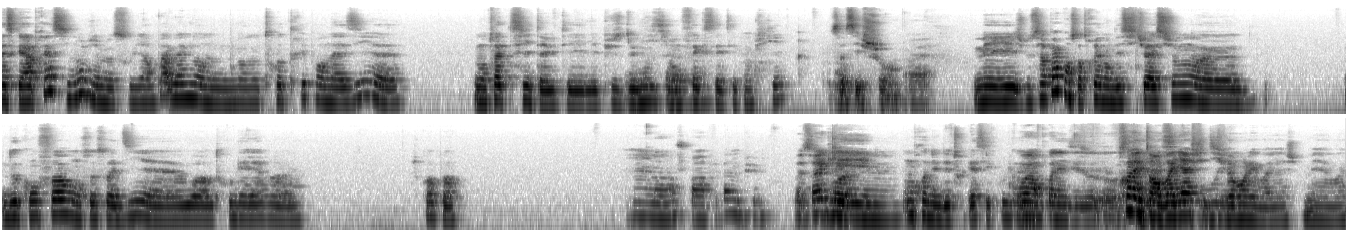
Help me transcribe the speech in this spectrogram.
Parce qu'après, sinon, je me souviens pas, même dans, dans notre road trip en Asie. euh, Bon, toi, si, t'as eu tes, les puces de nid qui ont fait que ça a été compliqué. Ça, c'est chaud. hein. Mais je me souviens pas qu'on se retrouvait dans des situations euh, de confort où on se soit dit, euh, waouh, trop galère. euh. Je crois pas. Non, je me rappelle pas non plus. Bah, c'est vrai que Ouais. les. On prenait des trucs assez cool quand Ouais, même. on prenait des. Après, on était en voyage, c'est différent les voyages, mais ouais.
